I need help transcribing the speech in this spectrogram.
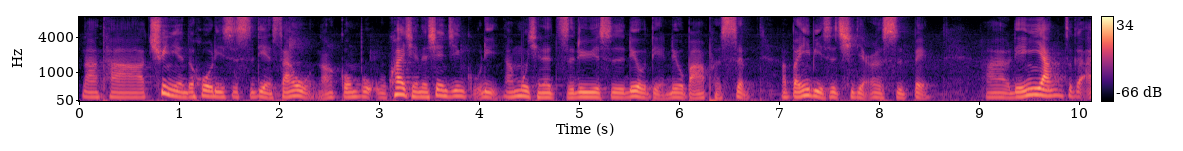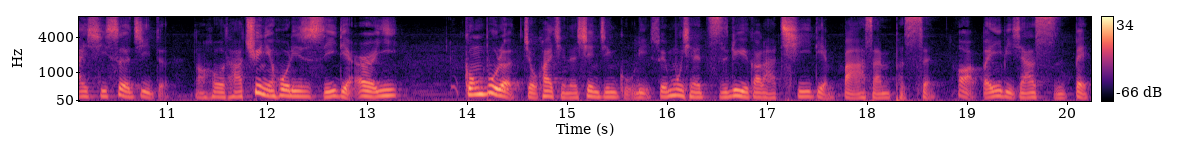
那它去年的获利是十点三五，然后公布五块钱的现金股利，那目前的值率是六点六八 percent，啊，本一比是七点二四倍，还有联阳这个 IC 设计的，然后它去年获利是十一点二一，公布了九块钱的现金股利，所以目前的殖率高达七点八三 percent，啊，本益比加十倍，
